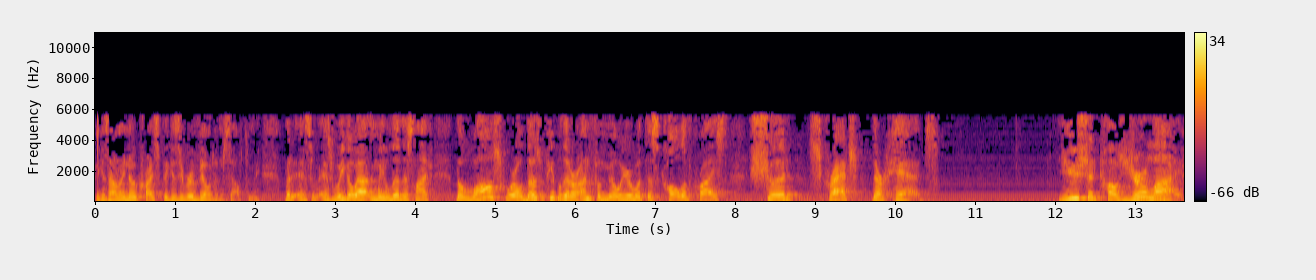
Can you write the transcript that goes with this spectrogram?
because I only know Christ because He revealed Himself to me. But as, as we go out and we live this life, the lost world, those people that are unfamiliar with this call of Christ, should scratch their heads. You should cause your life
